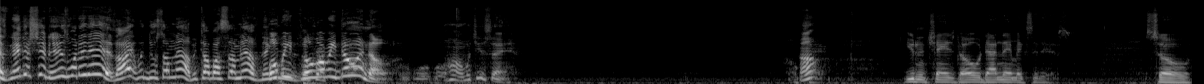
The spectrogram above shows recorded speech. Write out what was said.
is, nigga. Shit, it is what it is. All right, we do something else. We talk about something else, nigga. what we It's what, what we doing though? problem. Hold on, what you saying? Huh? You done changed the whole dynamics of this. So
